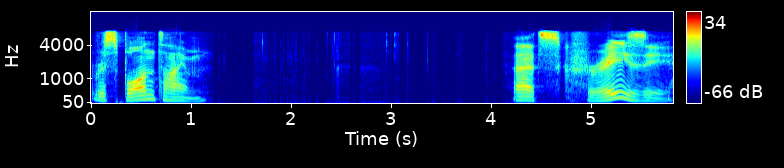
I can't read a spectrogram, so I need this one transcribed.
Respawn time. That's crazy.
